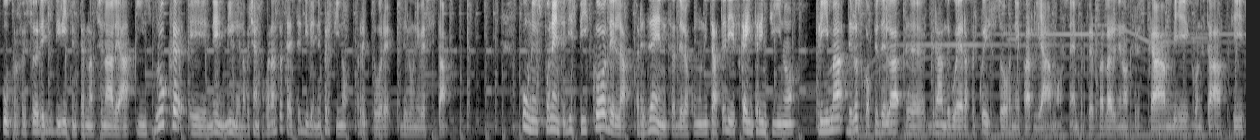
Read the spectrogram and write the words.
Fu professore di diritto internazionale a Innsbruck e nel 1947 divenne perfino rettore dell'università un esponente di spicco della presenza della comunità tedesca in Trentino prima dello scoppio della eh, Grande Guerra, per questo ne parliamo, sempre per parlare dei nostri scambi, contatti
